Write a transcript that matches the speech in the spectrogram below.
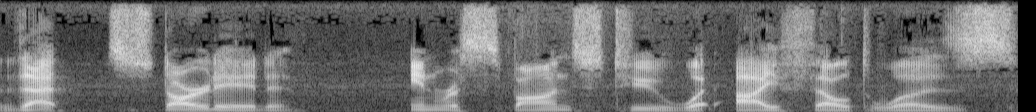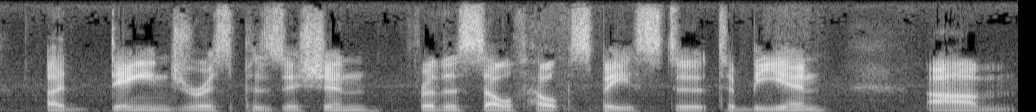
That started in response to what I felt was a dangerous position for the self help space to, to be in. Um,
